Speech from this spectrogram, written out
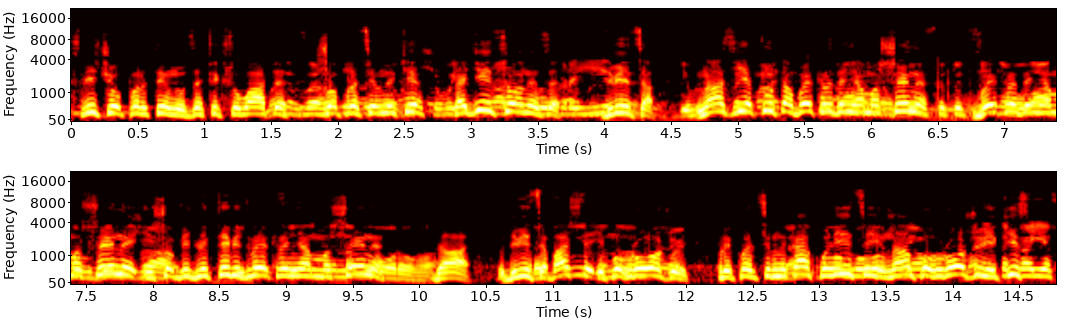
слідчу оперативну зафіксувати, що працівники. Та йдіть, що не це. Дивіться, в нас є тут викрадення машини, викрадення машини, і щоб відлікти від викрадення машини, да, дивіться, бачите, і погрожують. При працівниках поліції нам погрожують якісь,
